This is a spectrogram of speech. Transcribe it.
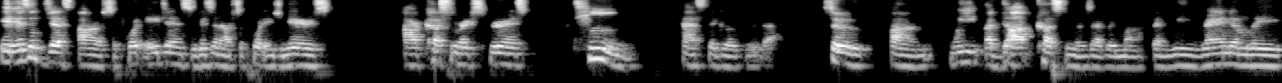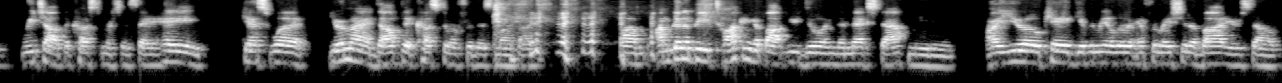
it isn't just our support agents, it isn't our support engineers. Our customer experience team has to go through that. So um, we adopt customers every month and we randomly reach out to customers and say, hey, guess what? You're my adopted customer for this month. I, um, I'm going to be talking about you during the next staff meeting. Are you okay giving me a little information about yourself?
